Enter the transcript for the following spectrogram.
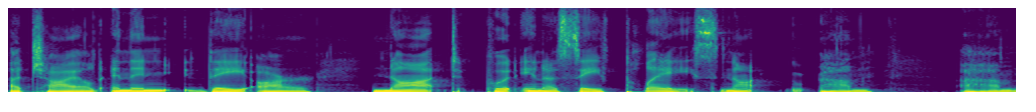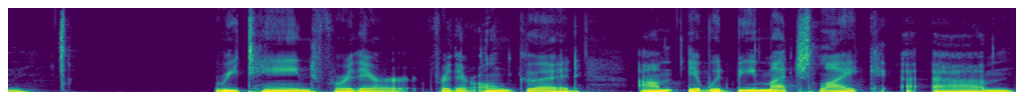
a child and then they are not put in a safe place, not um, um, retained for their for their own good, um, it would be much like uh, um,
